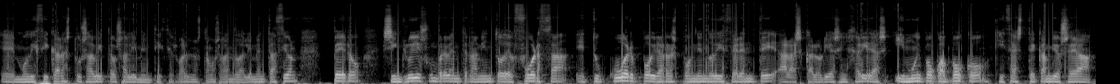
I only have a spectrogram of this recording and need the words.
eh, modificaras tus hábitos alimenticios, ¿vale? No estamos hablando de alimentación, pero si incluyes un breve entrenamiento de fuerza, eh, tu cuerpo irá respondiendo diferente a las calorías ingeridas. Y muy poco a poco, quizá este cambio sea,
